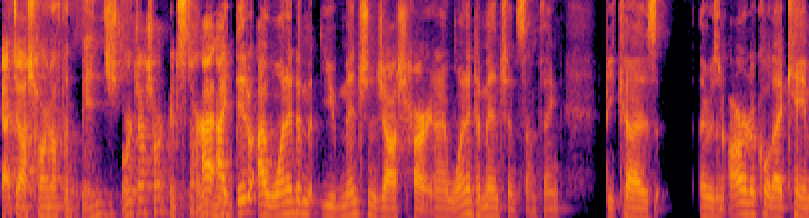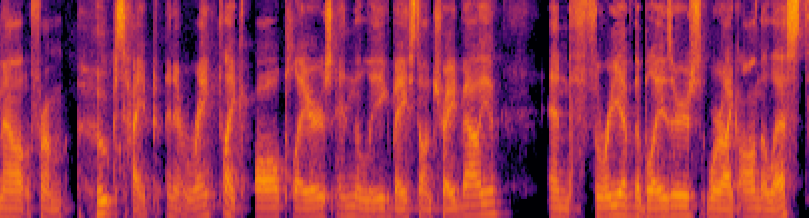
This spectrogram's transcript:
got Josh Hart off the bench, or Josh Hart could start. I, I did. I wanted to. You mentioned Josh Hart, and I wanted to mention something because there was an article that came out from Hoops Hype, and it ranked like all players in the league based on trade value, and three of the Blazers were like on the list.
